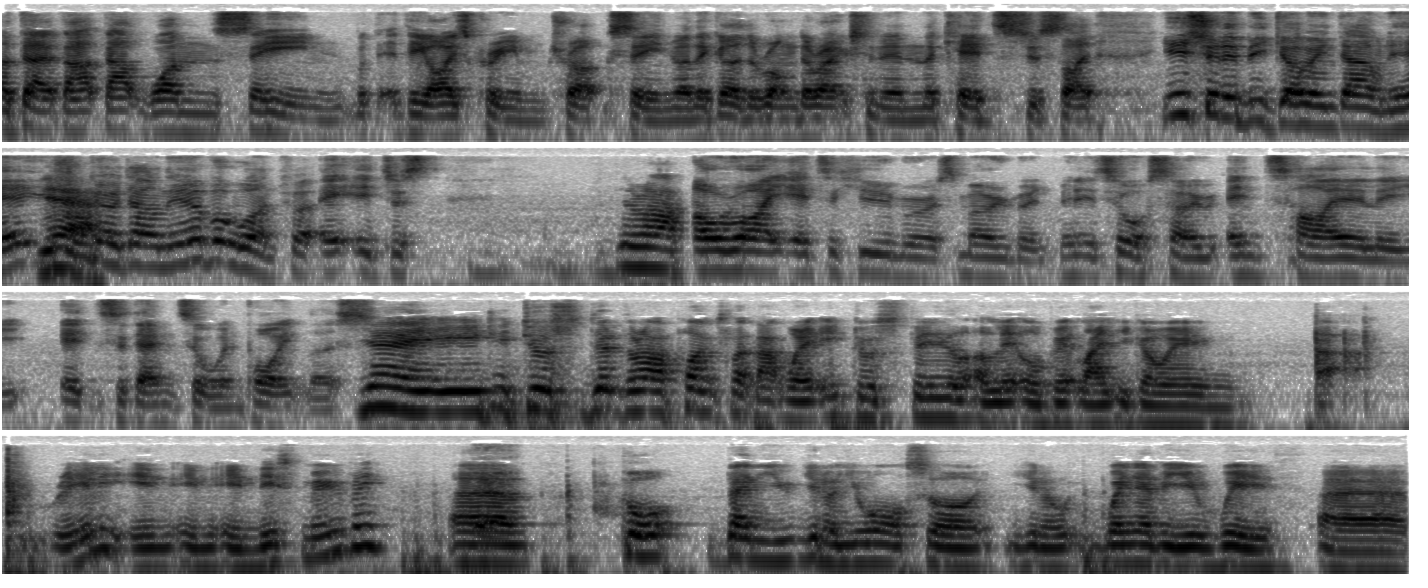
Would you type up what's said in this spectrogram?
Uh, That, that that one scene with the ice cream truck scene where they go the wrong direction and the kids just like you shouldn't be going down here you Yeah. should go down the other one for it, it just there are all right it's a humorous moment but it's also entirely incidental and pointless Yeah, it, it does. There are points like that where it does feel a little bit like you're going, uh, really in, in, in this movie. Um, But then you you know you also you know whenever you're with uh,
